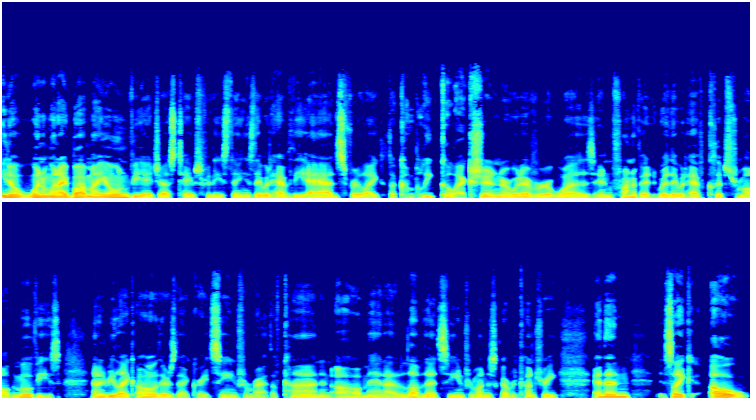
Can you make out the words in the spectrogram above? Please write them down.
you know, when when I bought my own VHS tapes for these things, they would have the ads for like the complete collection or whatever it was in front of it, where they would have clips from all the movies, and I'd be like, "Oh, there's that great scene from Wrath of Khan," and "Oh man, I love that scene from Undiscovered Country," and then it's like, "Oh,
